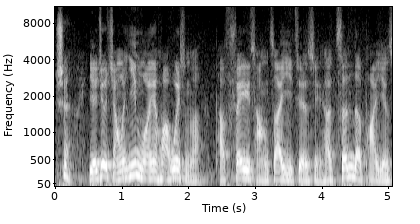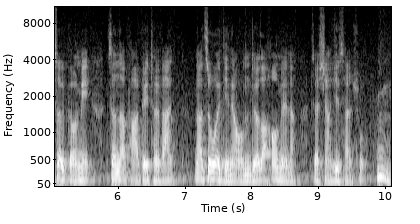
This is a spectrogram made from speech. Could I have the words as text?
是，也就讲了一模一样话。为什么呢？他非常在意这件事情，他真的怕颜色革命，真的怕被推翻。那这问题呢，我们留到后面呢。再详细阐述。嗯，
